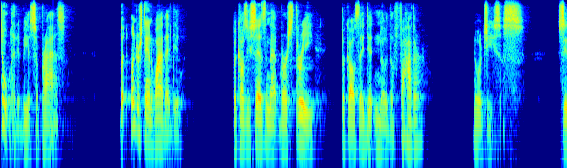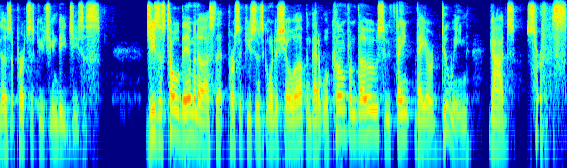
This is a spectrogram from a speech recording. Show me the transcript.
don't let it be a surprise. But understand why they did it. Because he says in that verse 3 because they didn't know the Father nor Jesus. See, those that persecute you need Jesus. Jesus told them and us that persecution is going to show up and that it will come from those who think they are doing God's service.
